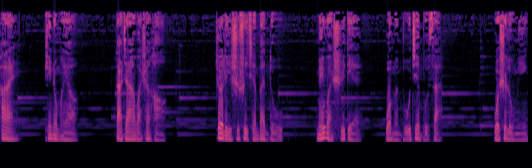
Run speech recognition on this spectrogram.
嗨，听众朋友，大家晚上好，这里是睡前伴读，每晚十点，我们不见不散。我是鲁明，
